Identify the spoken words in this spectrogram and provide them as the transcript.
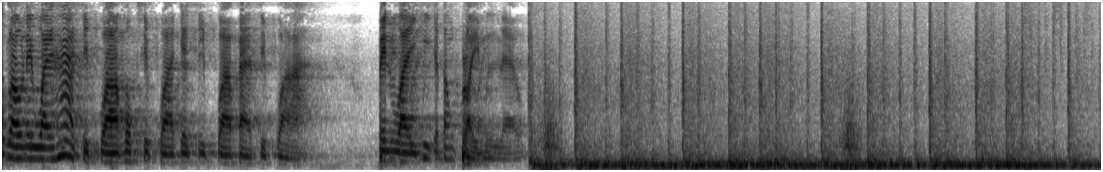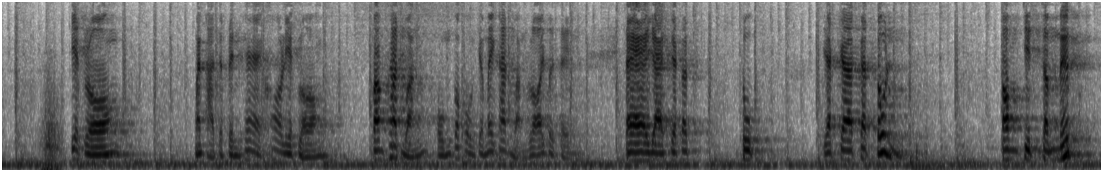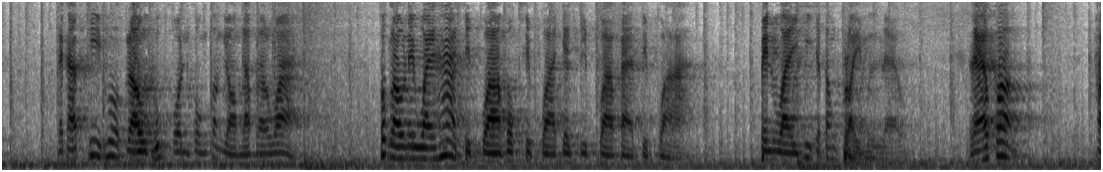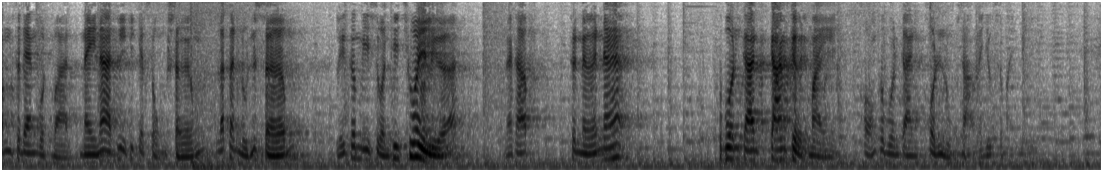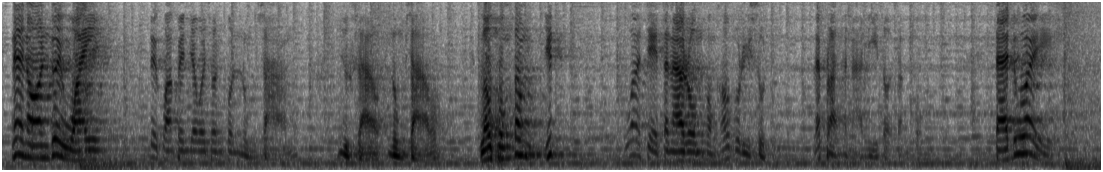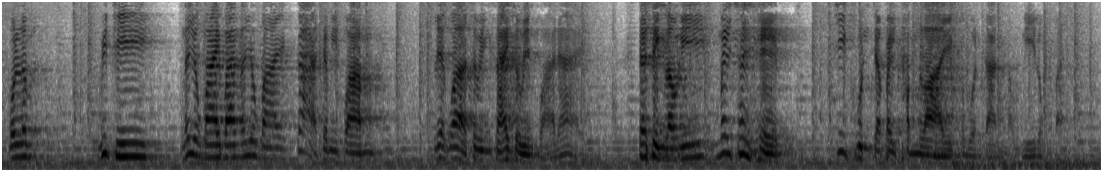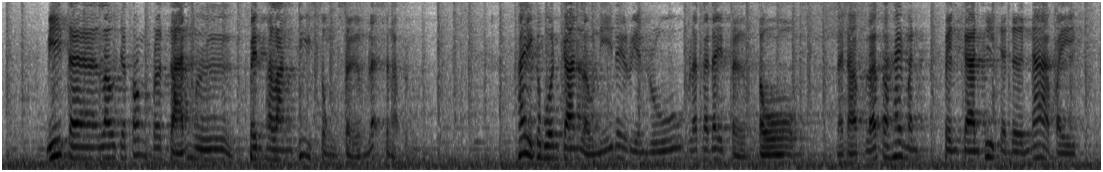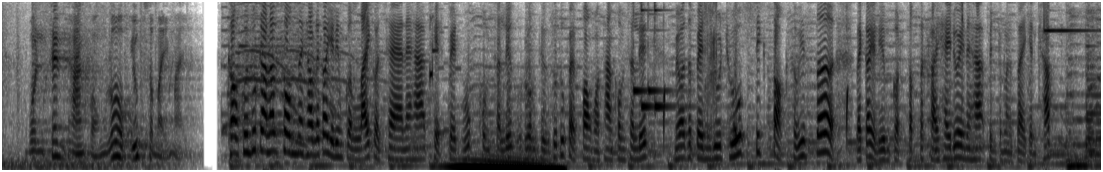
วกเราในวัยห้าสิบกว่าหกสิบกว่าเจ็ดสิบกว่าแปดสิบกว่า เป็นวัยที่จะต้องปล่อยมือแล้ว เรียกร้อง มันอาจจะเป็นแค่ข้อเรียกร้อง ความคาดหวังผมก็คงจะไม่คาดหวังร้อยเปอร์เซ็นต์แต่อยากจะกระตุก อยากจะกระตุ้นต่อมจิตสำนึก นะครับที่พวกเราทุกคนคงต้องยอมรับแล้วว่า พวกเราในวัยห้าสิบกว่าหกสิบกว่าเจ็ดสิบกว่าแปดสิบกว่า เป็นวัยที่จะต้องปล่อยมือแล้ว แล้วก็ทำแสดงบทบาทในหน้าที่ที่จะส่งเสริมและก็หนุนเสริม หรือก็มีส่วนที่ช่วยเหลือนะครับ เสนอแนะกระบวนการการเกิดใหม่ของกระบวนการคนหนุ่มสาวในยุคสมัยนี้ แน่นอนด้วยวัยด้วยความเป็นเยาวชนคนหนุ่มสาวหนุ่มสาวหนุ่มสาว เราคงต้องยึดว่าเจตนารมณ์ของเขาบริสุทธิ์ และปรารถนาดีต่อสังคม แต่ด้วยกลวิธีนโยบายบางนโยบายก็อาจจะมีความเรียกว่าสวิงซ้ายสวิงขวาได้ แต่สิ่งเหล่านี้ไม่ใช่เหตุที่คุณจะไปทำลายกระบวนการเหล่านี้ลงไป มีแต่เราจะต้องประสานมือเป็นพลังที่ส่งเสริมและสนับสนุน ให้กระบวนการเหล่านี้ได้เรียนรู้และก็ได้เติบโตนะครับ แล้วก็ให้มันเป็นการที่จะเดินหน้าไปบนเส้นทางของโลกยุคสมัยใหม่ ขอบคุณทุกการรับชมนะครับ แล้วก็อย่าลืมกดไลค์กดแชร์นะฮะเพจ Facebook คมชลึก รวมถึงทุกๆแพลตฟอร์มของทางคมชลึก ไม่ว่าจะเป็น YouTube TikTok Twitter แล้วก็อย่าลืมกด Subscribe ให้ด้วยนะฮะเป็นกำลังใจกันครับ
